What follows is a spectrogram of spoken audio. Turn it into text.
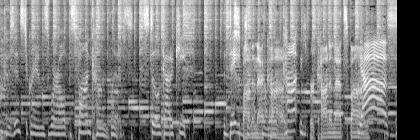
Because Instagram is where all the spawn con lives. Still got to keep the day Spawn job in that con. Con- Or con in that spawn. Yes.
